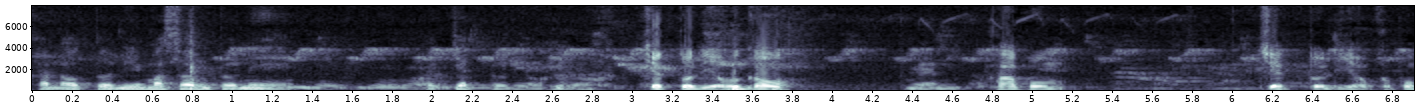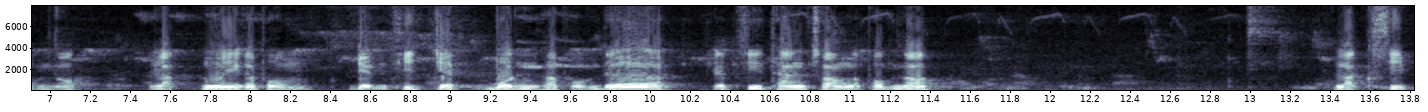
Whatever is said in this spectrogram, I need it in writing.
คันเอาตัวนี้มาส้นตัวนี้ไปเจ็ดตัวเดียวที่เราเจ็ดตัวเดียวคือเก่าเงินครับผมเจ็ดตัวเดียวครับผมเนาะหลักหน่วยครับผม เด่นที่เจ็ดบนครับผมเด้อเอฟซีทางช่องครับผมเนาะห ลักสิบ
